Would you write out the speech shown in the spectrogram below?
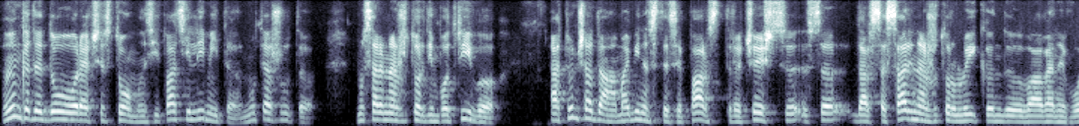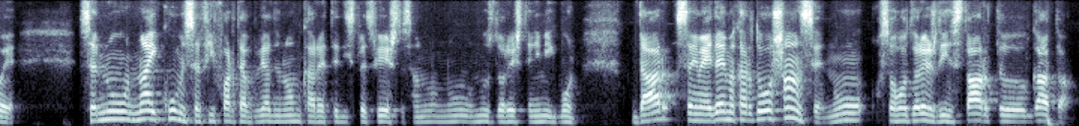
încă de două ori acest om, în situații limită, nu te ajută, nu sare în ajutor din potrivă, atunci, da, mai bine să te separi, să trăcești, să, să, dar să sari în ajutorul lui când va avea nevoie. Să nu, nu ai cum să fii foarte apropiat de un om care te disprețuiește sau nu, nu, nu-ți dorește nimic bun. Dar să-i mai dai măcar două șanse, nu să hotărești din start, uh, gata.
